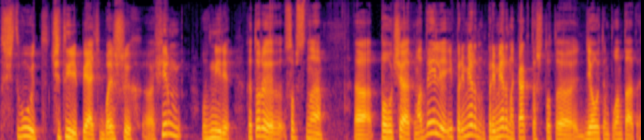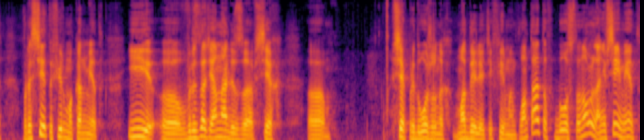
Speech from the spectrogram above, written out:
Существует 4-5 больших фирм в мире, которые, собственно, получают модели и примерно, примерно как-то что-то делают имплантаты. В России это фирма Конмет. И э, в результате анализа всех, э, всех предложенных моделей этих фирм имплантатов было установлено, они все имеют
